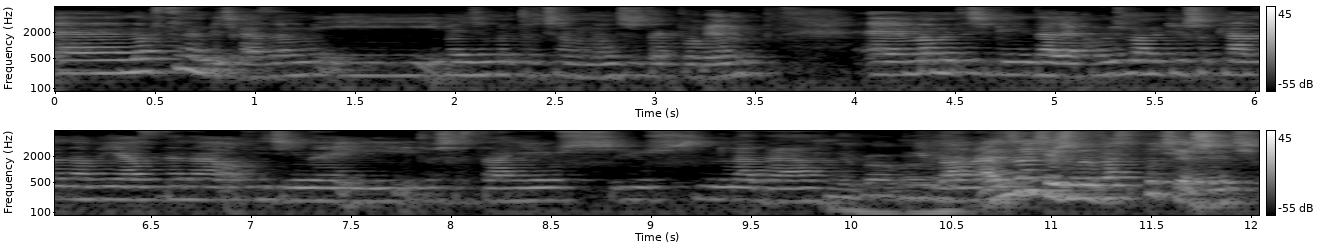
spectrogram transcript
e, no, chcemy być razem i, i będziemy to ciągnąć, że tak powiem. E, Mamy do siebie niedaleko, już mamy pierwsze plany na wyjazdy, na odwiedziny i, i to się stanie już, już lada Niebawem. Ale niebawem. słuchajcie, żeby Was pocieszyć,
